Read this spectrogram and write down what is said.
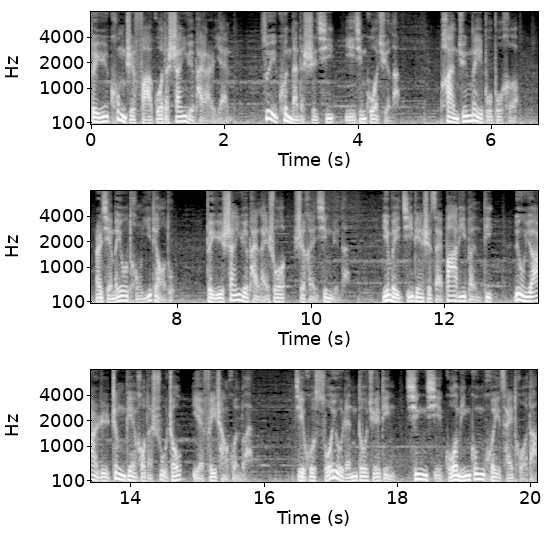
对于控制法国的山岳派而言，最困难的时期已经过去了。叛军内部不和，而且没有统一调度。对于山岳派来说是很幸运的，因为即便是在巴黎本地，六月二日政变后的数周也非常混乱，几乎所有人都决定清洗国民工会才妥当。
